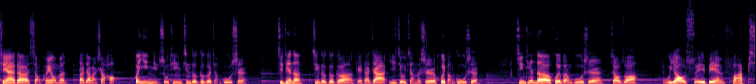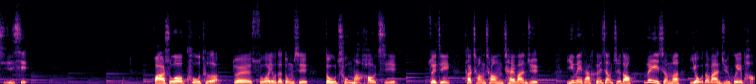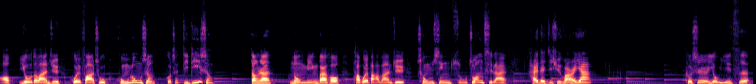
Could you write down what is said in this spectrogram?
亲爱的小朋友们，大家晚上好！欢迎你收听金德哥哥讲故事。今天呢，金德哥哥给大家依旧讲的是绘本故事。今天的绘本故事叫做《不要随便发脾气》。话说，库特对所有的东西都充满好奇。最近，他常常拆玩具。因为他很想知道为什么有的玩具会跑，有的玩具会发出轰隆声或者滴滴声。当然，弄明白后，他会把玩具重新组装起来，还得继续玩呀。可是有一次，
